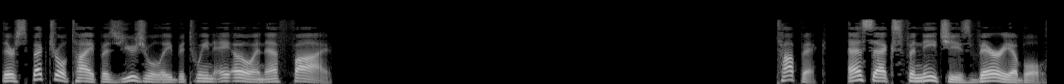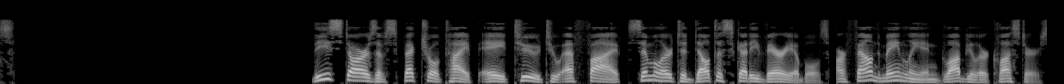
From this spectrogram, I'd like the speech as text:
Their spectral type is usually between A0 and F5. Topic: SX Phoenicis variables. These stars of spectral type A2 to F5, similar to delta Scuti variables, are found mainly in globular clusters.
